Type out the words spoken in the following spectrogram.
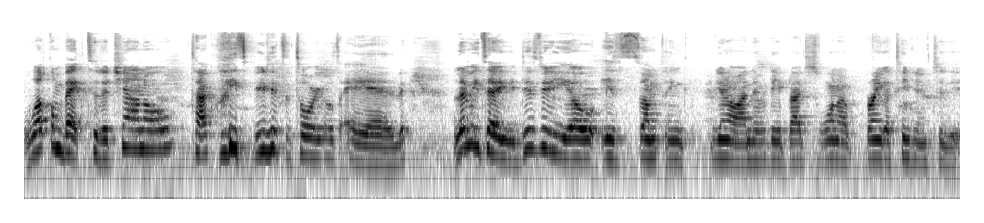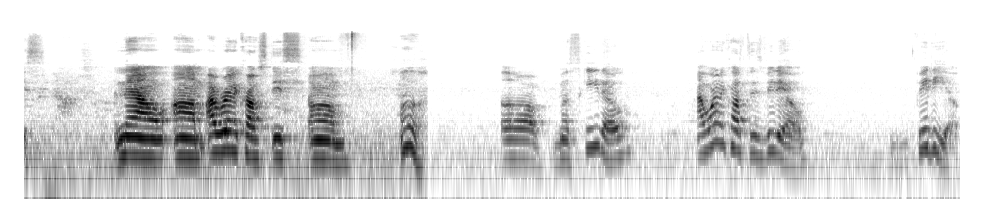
welcome back to the channel, Taqueese Beauty Tutorials. And let me tell you, this video is something, you know, I never did, but I just want to bring attention to this. Now, um, I ran across this, um, oh, uh, mosquito. I ran across this video, video.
